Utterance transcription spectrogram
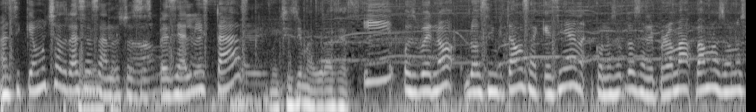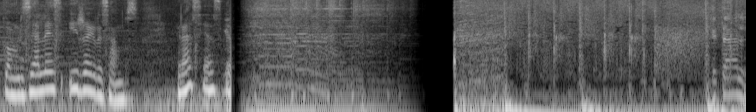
Así que muchas gracias a nuestros especialistas. Muchísimas gracias. Y pues bueno, los invitamos a que sigan con nosotros en el programa. Vámonos a unos comerciales y regresamos. Gracias. ¿Qué tal?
